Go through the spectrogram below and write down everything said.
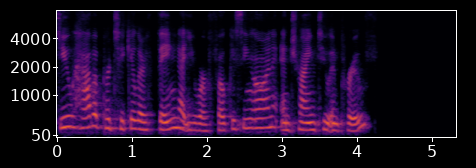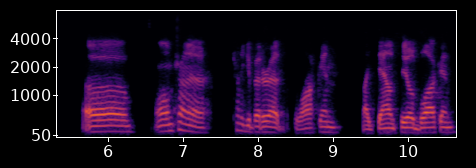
do you have a particular thing that you are focusing on and trying to improve? Uh, well, I'm trying to trying to get better at blocking, like downfield blocking.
